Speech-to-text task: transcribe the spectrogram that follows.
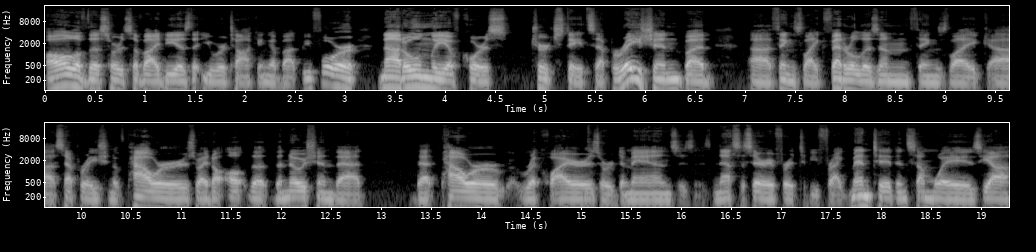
all of the sorts of ideas that you were talking about before. Not only, of course, church-state separation, but uh, things like federalism, things like uh, separation of powers, right? All, the the notion that that power requires or demands is, is, necessary for it to be fragmented in some ways, yeah,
